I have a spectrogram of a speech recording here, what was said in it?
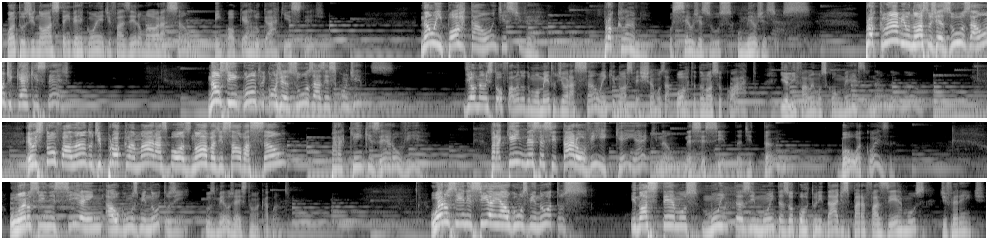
Quantos de nós têm vergonha de fazer uma oração em qualquer lugar que esteja? Não importa aonde estiver, proclame o seu Jesus, o meu Jesus. Proclame o nosso Jesus aonde quer que esteja. Não se encontre com Jesus às escondidas. E eu não estou falando do momento de oração em que nós fechamos a porta do nosso quarto e ali falamos com o Mestre. Não, não, não. Eu estou falando de proclamar as boas novas de salvação para quem quiser ouvir. Para quem necessitar ouvir, e quem é que não necessita de tão boa coisa? O ano se inicia em alguns minutos e os meus já estão acabando. O ano se inicia em alguns minutos e nós temos muitas e muitas oportunidades para fazermos diferente.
